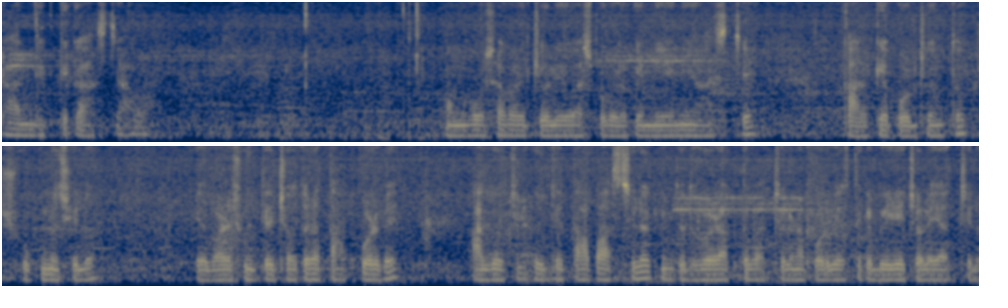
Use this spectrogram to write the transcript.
ডান দিক থেকে আসছে হাওয়া। বঙ্গোপসাগরের জলীয় বাষ্পগুলোকে নিয়ে নিয়ে আসছে। কালকে পর্যন্ত শুকনো ছিল। এবারে সূর্যের যতটা তাপ পড়বে, আগে হচ্ছিল সূর্যের তাপ আসছিল, কিন্তু ধরে রাখতে পারছিল না, পরিবেশ থেকে বেরিয়ে চলে যাচ্ছিল।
